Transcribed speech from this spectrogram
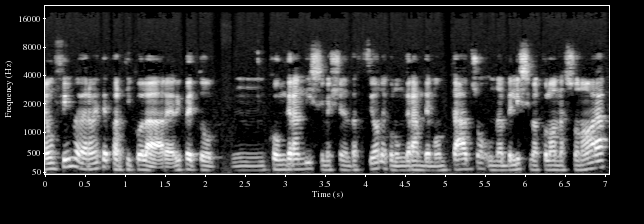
È un film veramente particolare, ripeto, mh, con grandissime scene d'azione, con un grande montaggio, una bellissima colonna sonora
